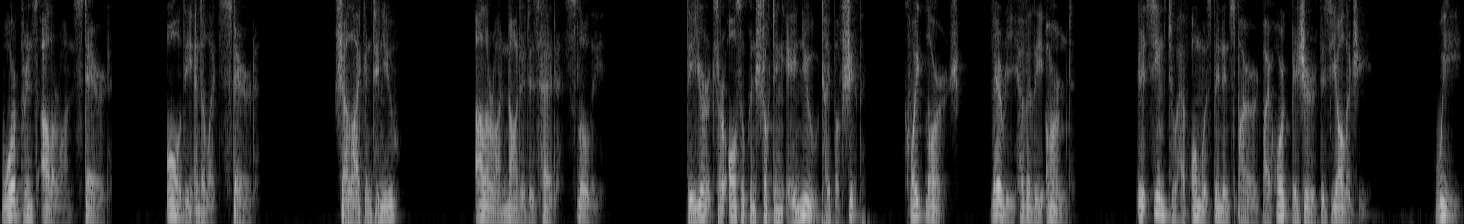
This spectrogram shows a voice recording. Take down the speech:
War Prince Alloran stared. All the Andalites stared. Shall I continue? Alloran nodded his head slowly. The Yeerks are also constructing a new type of ship, quite large, very heavily armed. It seems to have almost been inspired by Hork-Bajir physiology. We,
